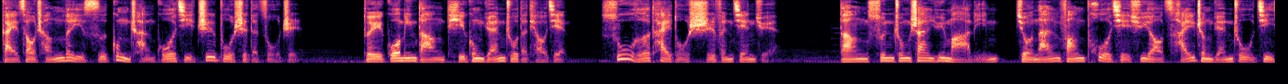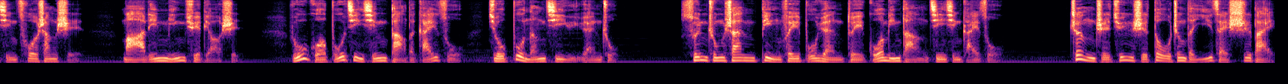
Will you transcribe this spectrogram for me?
改造成类似共产国际支部式的组织。对国民党提供援助的条件，苏俄态度十分坚决。当孙中山与马林就南方迫切需要财政援助进行磋商时，马林明确表示，如果不进行党的改组，就不能给予援助。孙中山并非不愿对国民党进行改组，政治军事斗争的一再失败，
